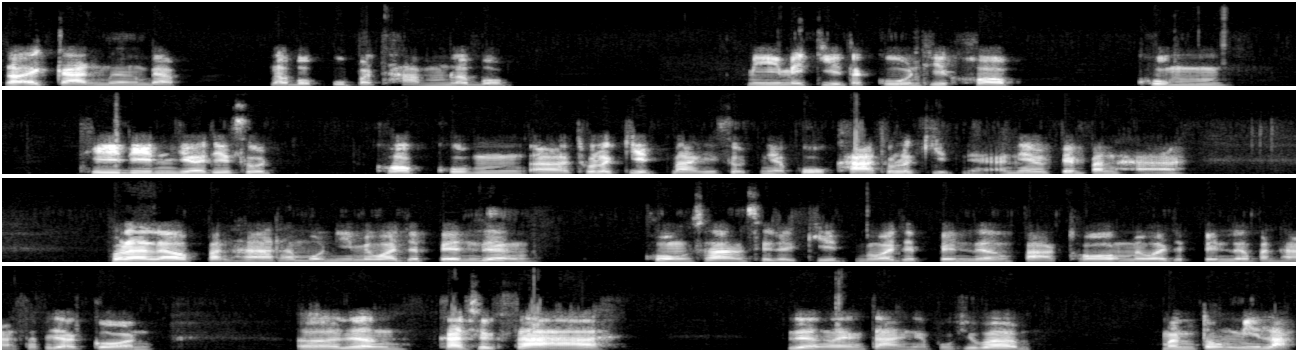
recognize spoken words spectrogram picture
แล้วไอ้การเมืองแบบระบบอุปถัมภ์ระบบ มีไม่กี่ตระกูลที่ครอบคุมที่ดินเยอะที่สุด ครอบคุมธุรกิจมากที่สุดเนี่ยผูกขาดธุรกิจเนี่ย อันนี้มันเป็นปัญหา เพราะฉะนั้นแล้วปัญหาทั้งหมดนี้ไม่ว่าจะเป็นเรื่องโครงสร้างเศรษฐกิจ ไม่ว่าจะเป็นเรื่องปากท้อง ไม่ว่าจะเป็นเรื่องปัญหาทรัพยากรเอ่อเรื่องการศึกษาเรื่องอะไรต่างๆเนี่ยผมคิดว่ามันต้องมีหลัก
